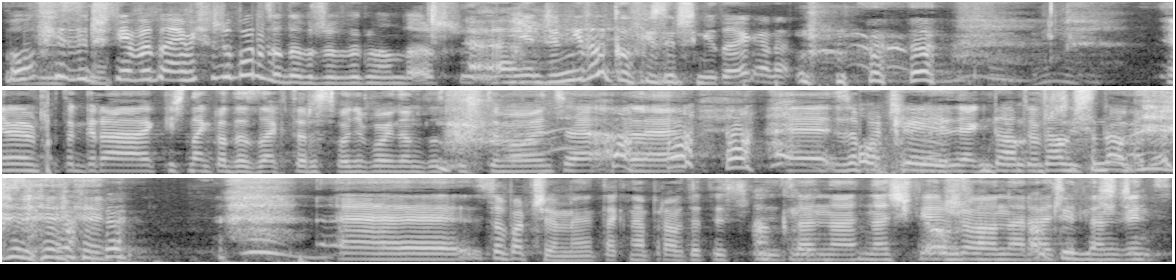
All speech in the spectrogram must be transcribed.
Bo fizycznie wydaje mi się, że bardzo dobrze wyglądasz. Nie, że nie tylko fizycznie, tak? Ale... Nie wiem, czy to gra jakieś nagrodę za aktorstwo, nie powinnam dostać w tym momencie, ale e, zobaczymy. Okej, jakby dam, to dam się wszystko- nabrać. E, zobaczymy, tak naprawdę. To jest Okej. na, na świeżo, Dobrze, na razie ten, więc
